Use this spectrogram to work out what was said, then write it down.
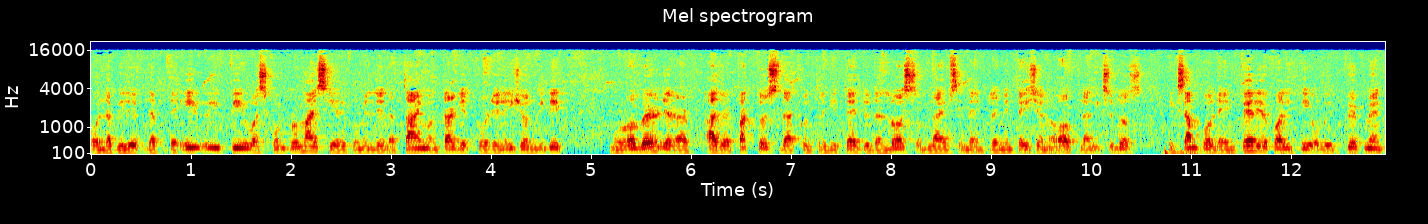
on the belief that the AEP was compromised, he recommended a time on target coordination with it. Moreover, there are other factors that contributed to the loss of lives in the implementation of off-plan exodus. Example, the inferior quality of equipment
